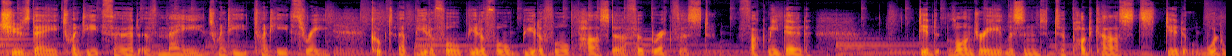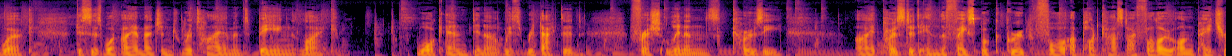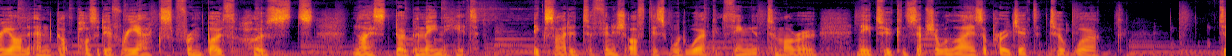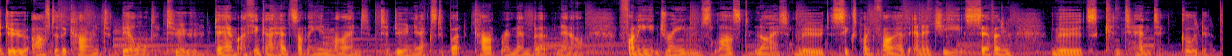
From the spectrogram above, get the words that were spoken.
Tuesday, 23rd of May 2023. Cooked a beautiful, beautiful, beautiful pasta for breakfast. Fuck me dead. Did laundry, listened to podcasts, did woodwork. This is what I imagined retirement being like. Walk and dinner with redacted, fresh linens, cozy. I posted in the Facebook group for a podcast I follow on Patreon and got positive reacts from both hosts. Nice dopamine hit. Excited to finish off this woodwork thing tomorrow. Need to conceptualize a project to work to do after the current build, too. Damn, I think I had something in mind to do next, but can't remember now. Funny dreams last night. Mood 6.5, energy 7, moods content good.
